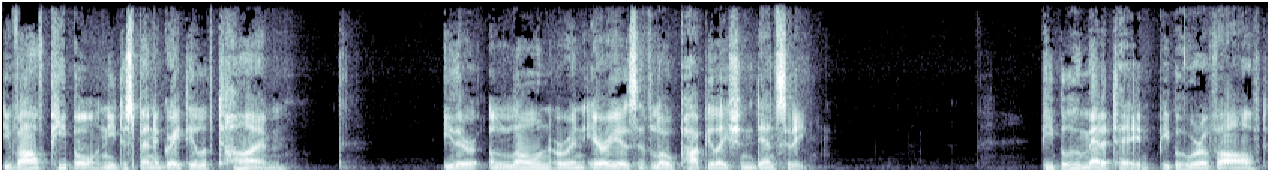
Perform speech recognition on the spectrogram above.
evolved people need to spend a great deal of time either alone or in areas of low population density. People who meditate, people who are evolved,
